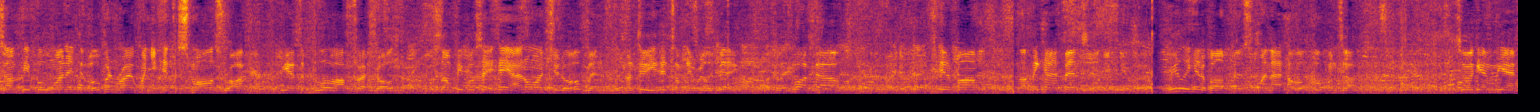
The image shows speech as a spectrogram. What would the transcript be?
Some people want it to open right when you hit smallest rock. You have the blow off threshold. Some people say, hey, I don't want you to open until you hit something really big. So it's locked out, hit a bump, nothing happens. Really hit a bump is when that opens up. So again, we have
